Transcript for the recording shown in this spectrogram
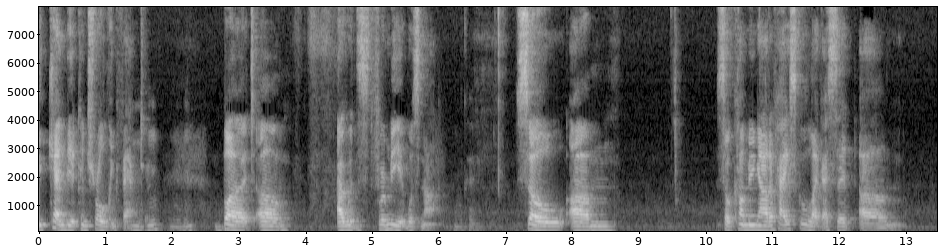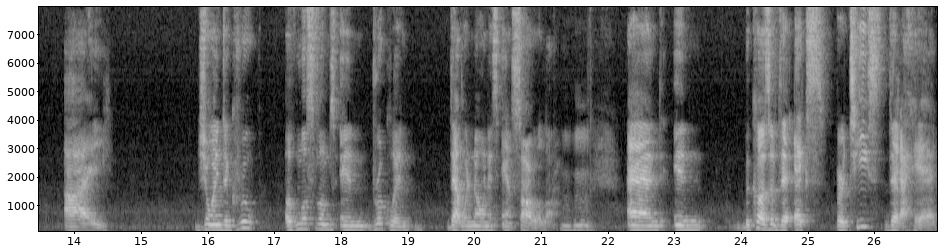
it can be a controlling factor Mhm, mhm. but um, I would for me it was not. Okay. So um, so coming out of high school, like I said, um, I joined a group of Muslims in Brooklyn that were known as Ansarullah, Mm-hmm. and in because of the expertise that I had,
